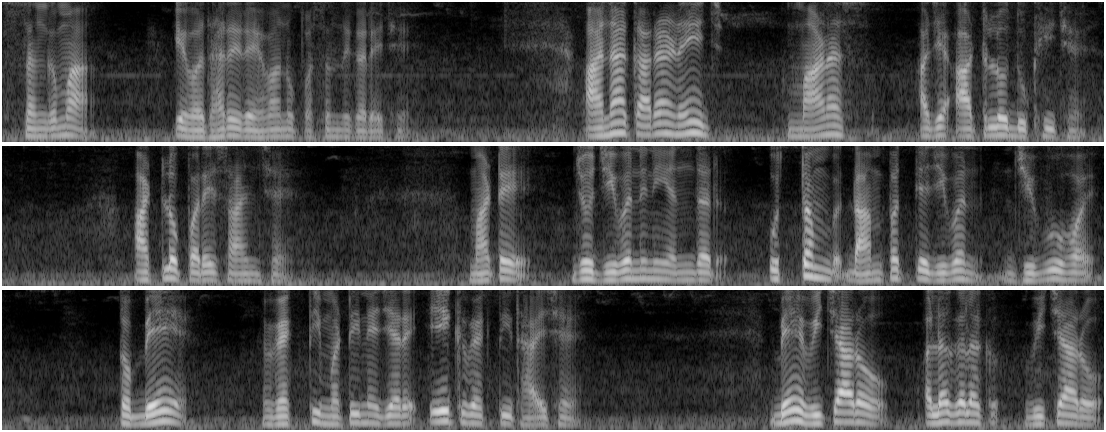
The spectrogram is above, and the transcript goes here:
સંગમાં એ વધારે રહેવાનું પસંદ કરે છે. આના કારણે જ માણસ આજે આટલો દુઃખી છે, આટલો પરેશાન છે. માટે જો જીવનની અંદર ઉત્તમ દાંપત્ય જીવન જીવવું હોય, તો બે વ્યક્તિ મટીને જ્યારે એક વ્યક્તિ થાય છે, બે વિચારો, અલગ અલગ વિચારો,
